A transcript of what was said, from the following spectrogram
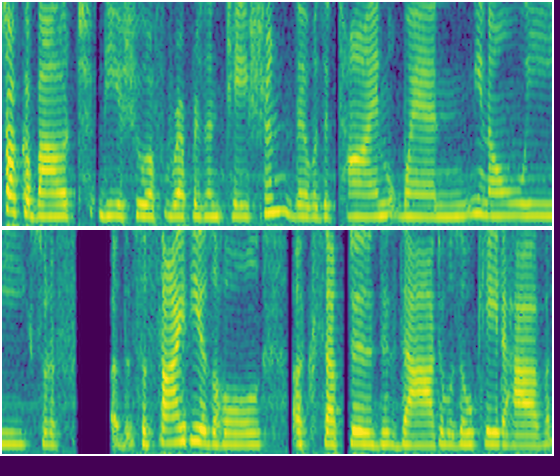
talk about the issue of representation. There was a time when, you know, we sort of the society as a whole accepted that it was okay to have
